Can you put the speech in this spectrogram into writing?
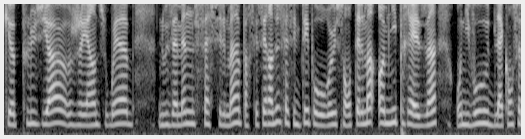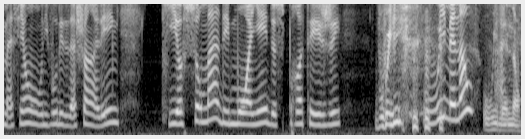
que plusieurs géants du web nous amènent facilement? Parce que c'est rendu une facilité pour eux. Ils sont tellement omniprésents au niveau de la consommation, au niveau des achats en ligne, qu'il y a sûrement des moyens de se protéger. Oui. Oui, mais non. Oui, mais non.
